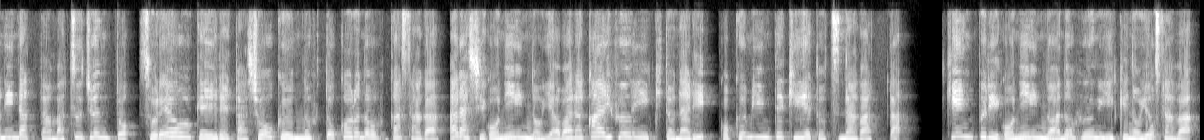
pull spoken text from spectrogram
になった松潤とそれを受け入れた翔くんの懐の深さが嵐5人の柔らかい雰囲気となり国民的へと繋がった。キンプリ5人のあの雰囲気の良さは、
